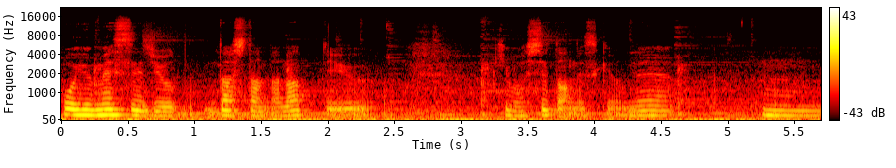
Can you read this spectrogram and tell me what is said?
こういうメッセージを出したんだなっていう気はしてたんですけどね。うん。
